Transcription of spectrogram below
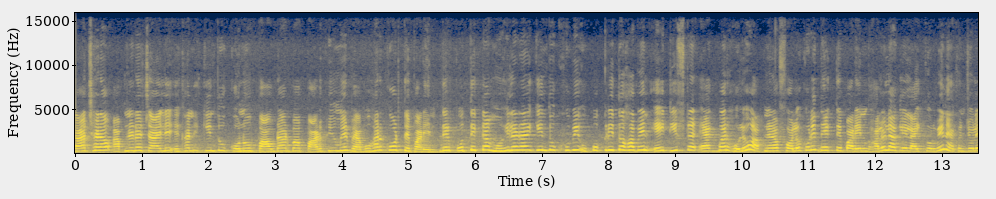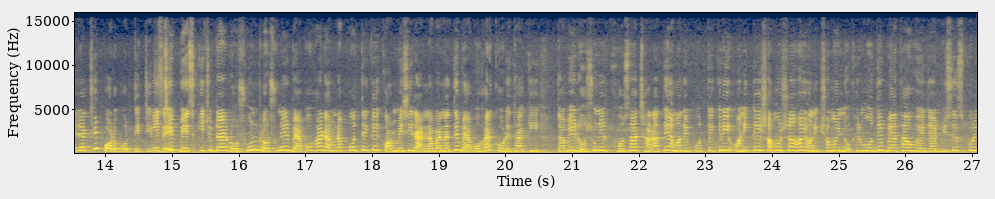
তাছাড়াও আপনারা চাইলে এখানে কিন্তু কোনো পাউডার বা পারফিউমের ব্যবহার করতে পারেন। এদের প্রত্যেকটা মহিলারাই কিন্তু খুবই উপকৃত হবেন। এই টিপসটা একবার হলেও আপনারা ফলো করে দেখতে পারেন। ভালো লাগলে লাইক করবেন। এখন চলে যাচ্ছি পরবর্তী টিপসে। বেশ কিছুটা রসুন, রসুনের ব্যবহার আমরা প্রত্যেকেই কম বেশি রান্নাবান্নাতে ব্যবহার করে থাকি। তবে রসুনের খোসা ছাড়াতে আমাদের প্রত্যেকেরই অনেকটাই সমস্যা হয়। অনেক সময় নখের মধ্যে ব্যথাও হয়ে যায়। বিশেষ করে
